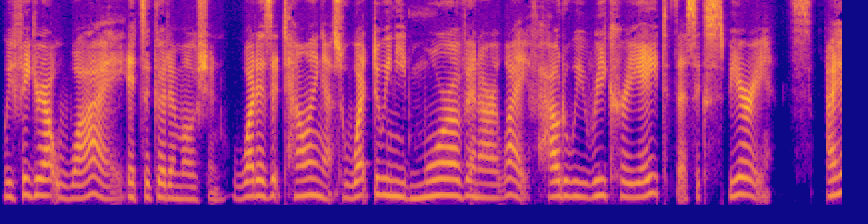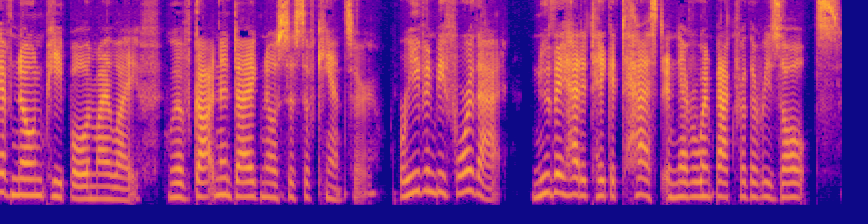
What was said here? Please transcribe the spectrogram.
We figure out why it's a good emotion. What is it telling us? What do we need more of in our life? How do we recreate this experience? I have known people in my life who have gotten a diagnosis of cancer, or even before that, knew they had to take a test and never went back for the results.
